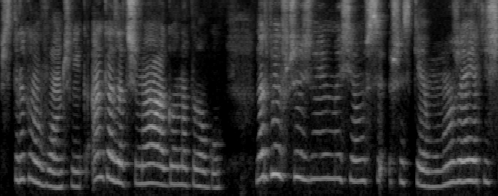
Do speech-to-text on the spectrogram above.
stryknął włącznik. Anka zatrzymała go na progu. Najpierw przyjrzyjmy się wszy- wszystkiemu. Może jakieś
